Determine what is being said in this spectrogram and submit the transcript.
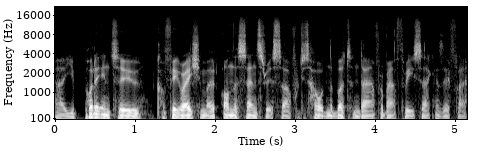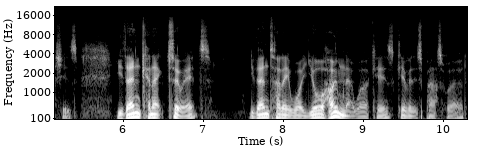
uh, you put it into configuration mode on the sensor itself, which is holding the button down for about three seconds, it flashes. You then connect to it, you then tell it what your home network is, give it its password,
